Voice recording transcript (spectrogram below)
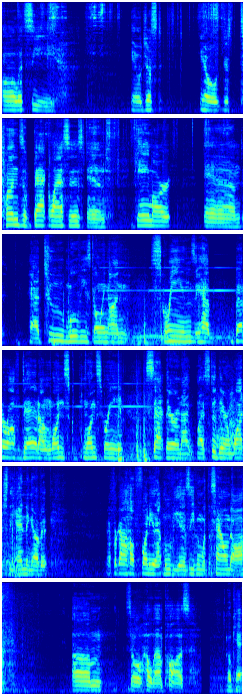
Oh, uh, let's see. You know, just you know, just tons of back glasses and game art and had two movies going on screens. He had Better Off Dead on one one screen. Sat there and I, I stood there and watched the ending of it. I forgot how funny that movie is, even with the sound off. Um, so hold on, pause. Okay.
